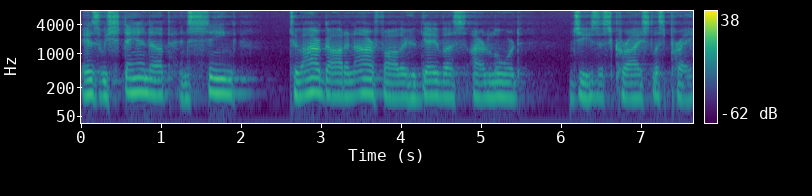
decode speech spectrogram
as we stand up and sing to our God and our Father who gave us our Lord Jesus Christ. Let's pray.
